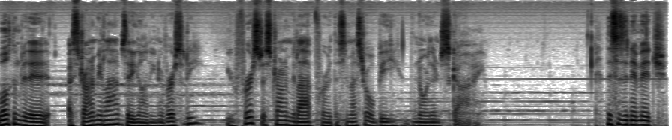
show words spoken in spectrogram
Welcome to the Astronomy Labs at Elon University. Your first astronomy lab for the semester will be the northern sky. This is an image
